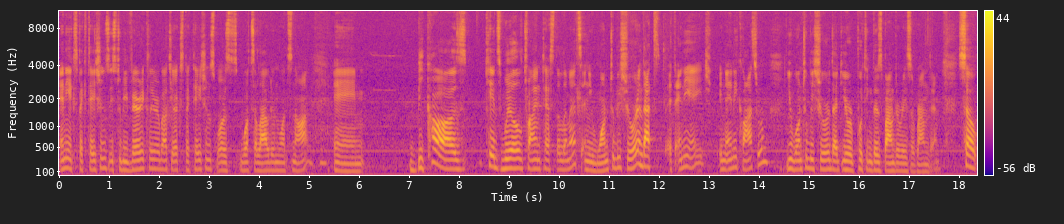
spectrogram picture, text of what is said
any expectations, is to be very clear about your expectations, what's, what's allowed and what's not. Mm-hmm. Um, because kids will try and test the limits, and you want to be sure, and that's at any age, in any classroom, you want to be sure that you're putting those boundaries around them. So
